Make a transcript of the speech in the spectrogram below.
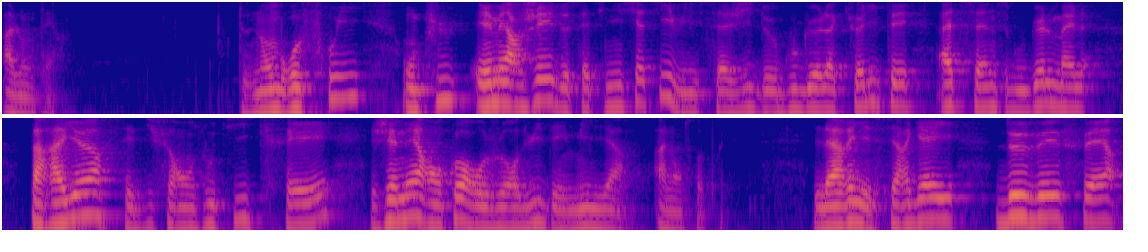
à long terme. De nombreux fruits ont pu émerger de cette initiative. Il s'agit de Google Actualité, AdSense, Google Mail. Par ailleurs, ces différents outils créés génèrent encore aujourd'hui des milliards à l'entreprise. Larry et Sergey devaient faire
